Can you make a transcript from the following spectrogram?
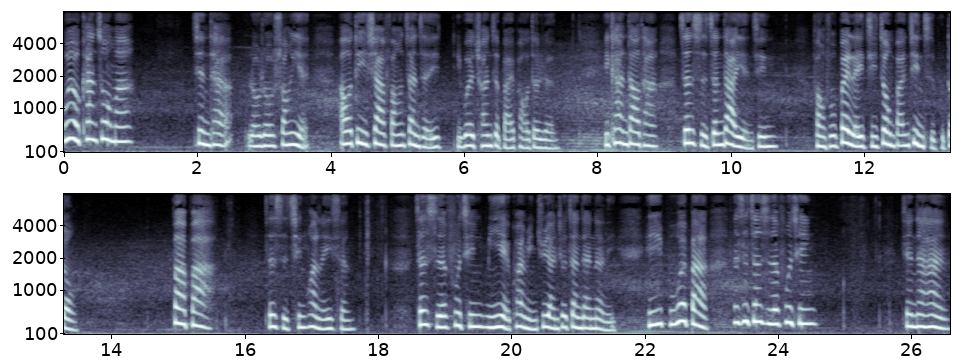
我有看错吗？健太揉揉双眼，凹地下方站着一一位穿着白袍的人。一看到他，真实睁大眼睛，仿佛被雷击中般静止不动。爸爸。真实轻唤了一声，真实的父亲米野快明居然就站在那里。咦，不会吧？那是真实的父亲。健太和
